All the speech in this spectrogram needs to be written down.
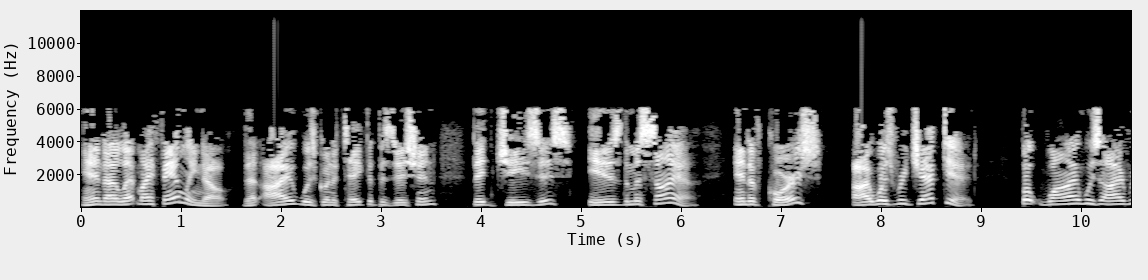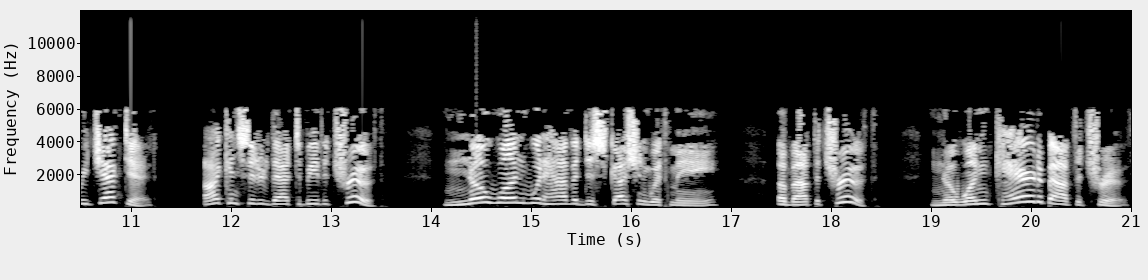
And I let my family know that I was going to take the position that Jesus is the Messiah. And of course, I was rejected. But why was I rejected? I considered that to be the truth. No one would have a discussion with me about the truth. No one cared about the truth.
